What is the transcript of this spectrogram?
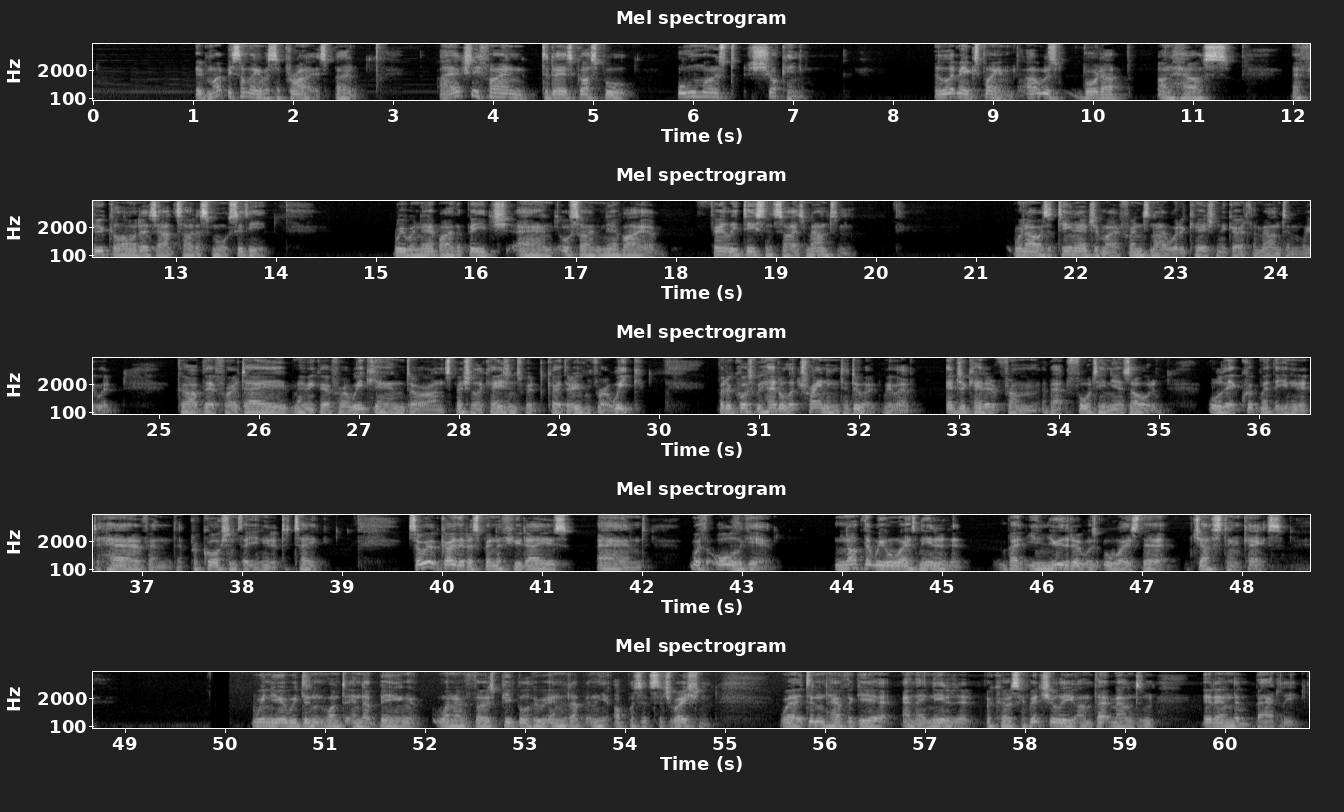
It might be something of a surprise, but I actually find today's gospel almost shocking. Let me explain. I was brought up on a house a few kilometers outside a small city. We were nearby the beach and also nearby a fairly decent sized mountain. When I was a teenager, my friends and I would occasionally go to the mountain. We would go up there for a day, maybe go for a weekend, or on special occasions, we'd go there even for a week. But of course, we had all the training to do it. We were educated from about 14 years old and all the equipment that you needed to have and the precautions that you needed to take. So we would go there to spend a few days and with all the gear. Not that we always needed it, but you knew that it was always there just in case. We knew we didn't want to end up being one of those people who ended up in the opposite situation, where they didn't have the gear and they needed it because habitually on that mountain it ended badly.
